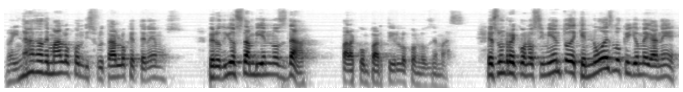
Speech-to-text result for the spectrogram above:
No hay nada de malo con disfrutar lo que tenemos, pero Dios también nos da para compartirlo con los demás. Es un reconocimiento de que no es lo que yo me gané,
